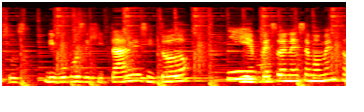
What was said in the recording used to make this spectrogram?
sus dibujos digitales y todo. Y Sí, empezó en ese momento.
